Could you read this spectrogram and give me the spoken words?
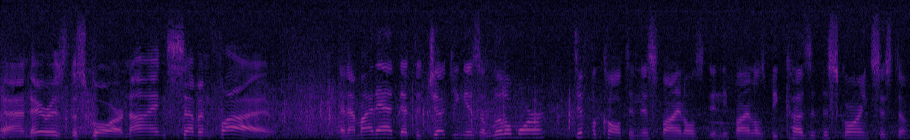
And there is the score, 9-7-5. And I might add that the judging is a little more difficult in this finals in the finals because of the scoring system.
